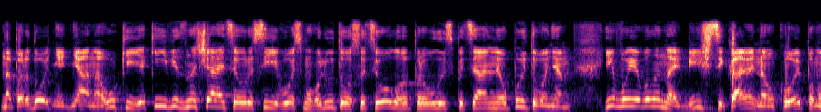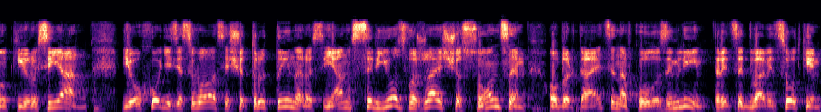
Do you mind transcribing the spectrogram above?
Напередодні дня науки, який відзначається у Росії 8 лютого, соціологи провели спеціальне опитування і виявили найбільш цікаві наукові помилки росіян. В його ході з'ясувалося, що третина росіян всерйоз вважають, що сонце обертається навколо землі 32%.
